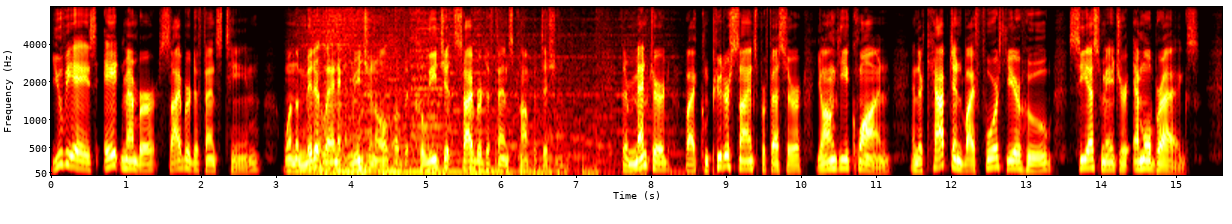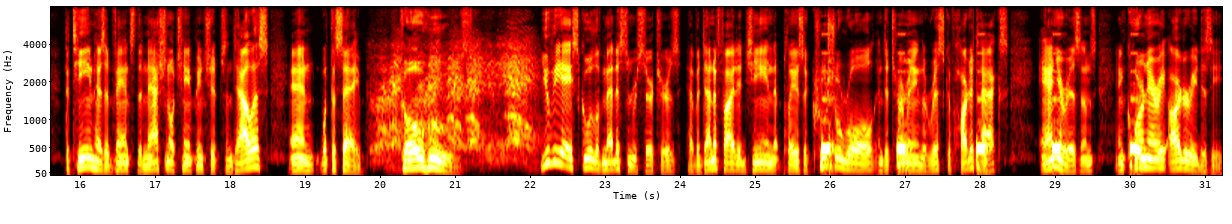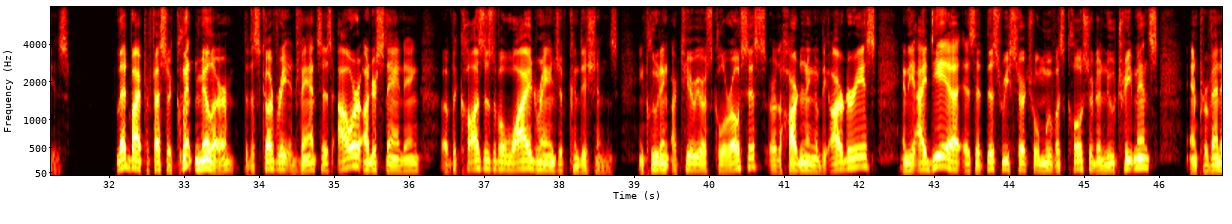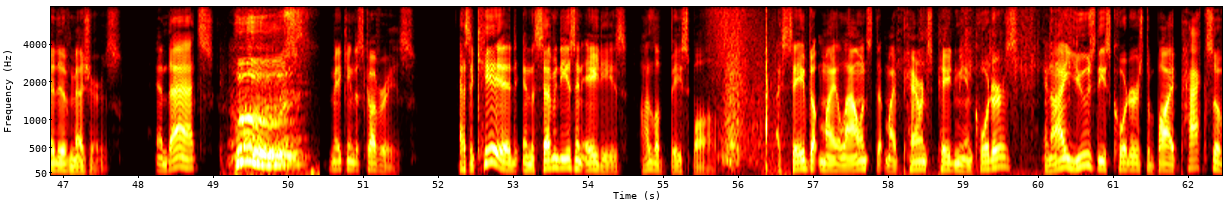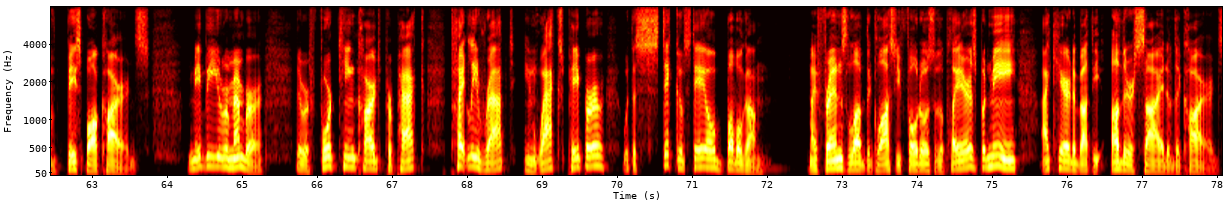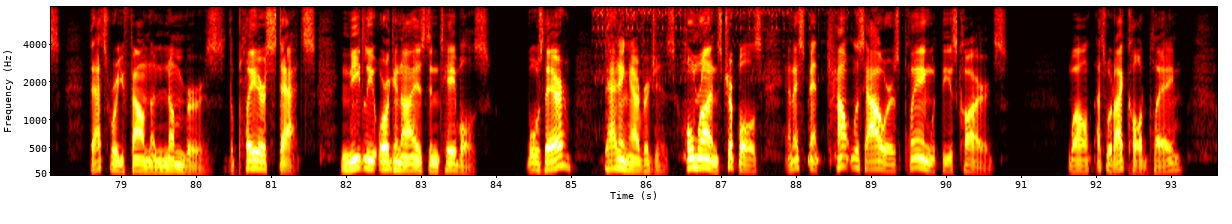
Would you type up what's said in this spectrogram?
UVA's eight member cyber defense team won the Mid Atlantic Regional of the Collegiate Cyber Defense Competition. They're mentored by computer science professor Yonghwi Kwon, and they're captained by fourth year WHO CS Major Emil Braggs. The team has advanced to the national championships in Dallas, and what to say? Go Who's! UVA School of Medicine researchers have identified a gene that plays a crucial role in determining the risk of heart attacks, aneurysms, and coronary artery disease. Led by Professor Clint Miller, the discovery advances our understanding of the causes of a wide range of conditions, including arteriosclerosis or the hardening of the arteries, and the idea is that this research will move us closer to new treatments and preventative measures. And that's who's making discoveries. As a kid in the 70s and 80s, I loved baseball. I saved up my allowance that my parents paid me in quarters, and I used these quarters to buy packs of baseball cards. Maybe you remember, there were 14 cards per pack, tightly wrapped in wax paper with a stick of stale bubblegum. My friends loved the glossy photos of the players, but me, I cared about the other side of the cards. That's where you found the numbers, the player stats, neatly organized in tables. What was there? batting averages, home runs, triples, and I spent countless hours playing with these cards. Well, that's what I called play.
